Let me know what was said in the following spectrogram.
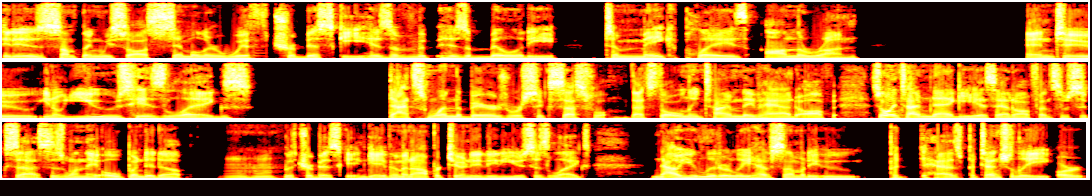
it is something we saw similar with Trubisky. His, his ability to make plays on the run and to, you know, use his legs, that's when the Bears were successful. That's the only time they've had off. It's the only time Nagy has had offensive success is when they opened it up mm-hmm. with Trubisky and gave him an opportunity to use his legs. Now you literally have somebody who has potentially, or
